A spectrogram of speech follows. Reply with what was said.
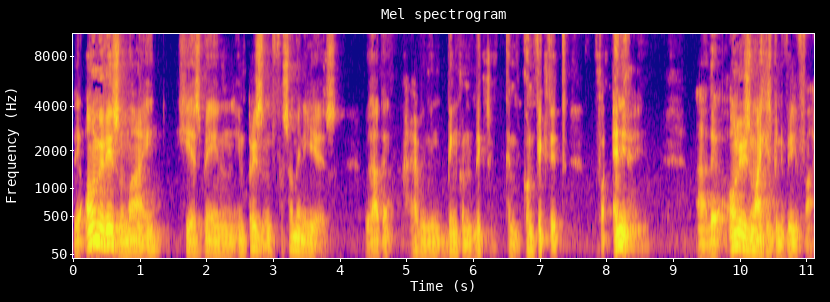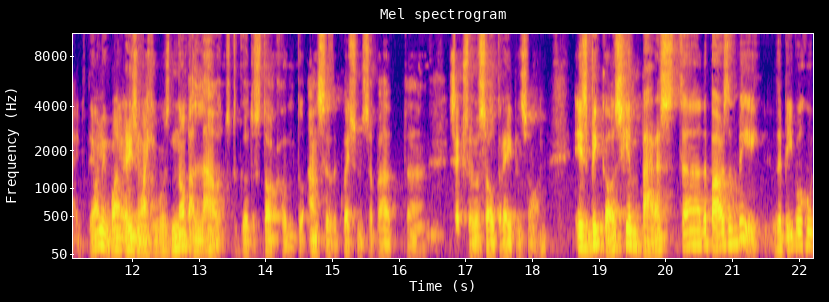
the only reason why he has been imprisoned for so many years without having been convicted, convicted for anything uh, the only reason why he's been vilified, the only one, reason why he was not allowed to go to Stockholm to answer the questions about uh, sexual assault, rape, and so on, is because he embarrassed uh, the powers that be, the people who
